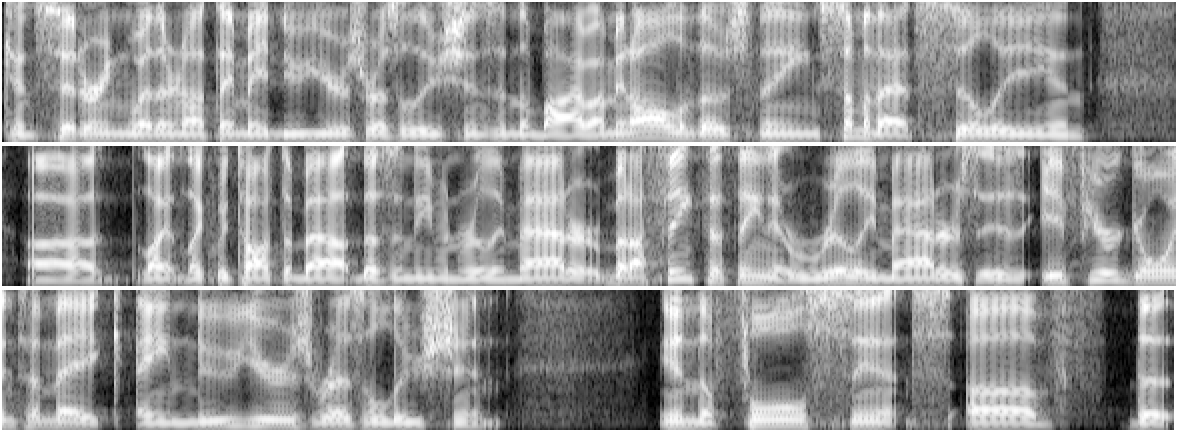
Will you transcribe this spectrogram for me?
considering whether or not they made New Year's resolutions in the Bible. I mean, all of those things, some of that's silly and uh, like like we talked about, doesn't even really matter. But I think the thing that really matters is if you're going to make a New Year's resolution in the full sense of the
